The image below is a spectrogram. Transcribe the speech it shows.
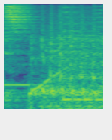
this!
